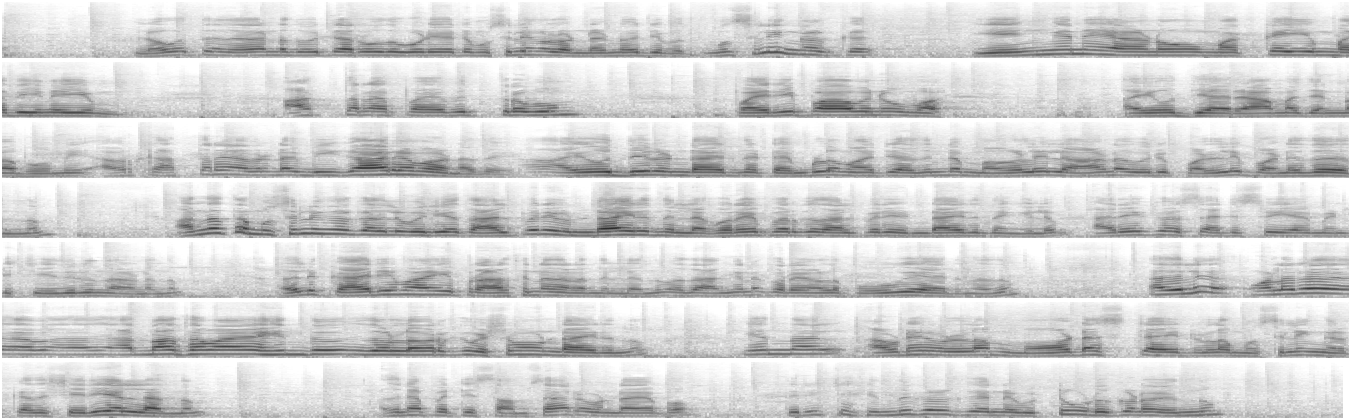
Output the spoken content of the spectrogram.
ലോകത്ത് ഏതാണ്ട് നൂറ്റി അറുപത് കോടിയായിട്ട് മുസ്ലിങ്ങളുണ്ട് എണ്ണൂറ്റി പത്ത് മുസ്ലിങ്ങൾക്ക് എങ്ങനെയാണോ മക്കയും മദീനയും അത്ര പവിത്രവും പരിപാവനവുമാണ് അയോധ്യ രാമജന്മഭൂമി അവർക്ക് അത്ര അവരുടെ വികാരമാണത്. അയോധ്യയിലുണ്ടായിരുന്ന ടെമ്പിൾ മാറ്റി അതിന്റെ മുകളിലാണ് ഒരു പള്ളി പണിതെന്നും അന്നത്തെ മുസ്ലിങ്ങൾക്ക് അതിൽ വലിയ താല്പര്യം ഉണ്ടായിരുന്നില്ല. കുറേ പേർക്ക് താല്പര്യം ഉണ്ടായിരുന്നെങ്കിലും ആരെയൊക്കെ സാറ്റിസ്ഫൈ ചെയ്യാൻ വേണ്ടി ചെയ്തിരുന്നതാണെന്നും അതിൽ കാര്യമായി പ്രാർത്ഥന നടന്നില്ലെന്നും അത് അങ്ങനെ കുറേ ആൾ പോവുകയായിരുന്നതും. അതിൽ വളരെ ആത്മാർത്ഥമായ ഹിന്ദു ഇതുള്ളവർക്ക് വിഷമമുണ്ടായിരുന്നു. എന്നാൽ അവിടെയുള്ള മോഡസ്റ്റ് ആയിട്ടുള്ള മുസ്ലിങ്ങൾക്ക് അത് ശരിയല്ലെന്നും അതിനെപ്പറ്റി സംസാരമുണ്ടായപ്പോൾ തിരിച്ച് ഹിന്ദുക്കൾക്ക് തന്നെ വിട്ടുകൊടുക്കണോ എന്നും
